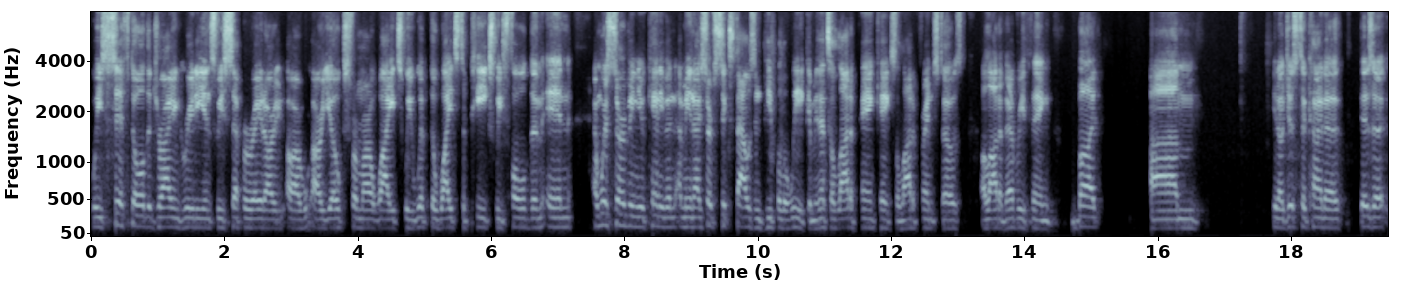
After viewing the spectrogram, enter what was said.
we sift all the dry ingredients. We separate our, our our yolks from our whites. We whip the whites to peaks. We fold them in, and we're serving. You can't even. I mean, I serve six thousand people a week. I mean, that's a lot of pancakes, a lot of French toast a lot of everything. But, um, you know, just to kind of, there's a,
